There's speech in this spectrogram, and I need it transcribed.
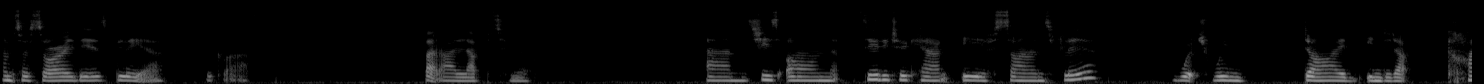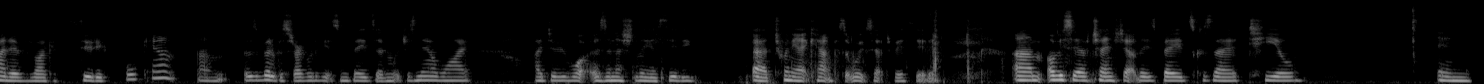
I'm so sorry, there's glare, the glass. But I love her. Um, she's on 32 count EF Sirens Flare, which when dyed ended up kind of like a 34 count. Um, it was a bit of a struggle to get some beads in, which is now why I do what is initially a 30, uh, 28 count because it works out to be a 30. Um, obviously, I've changed out these beads because they're teal in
